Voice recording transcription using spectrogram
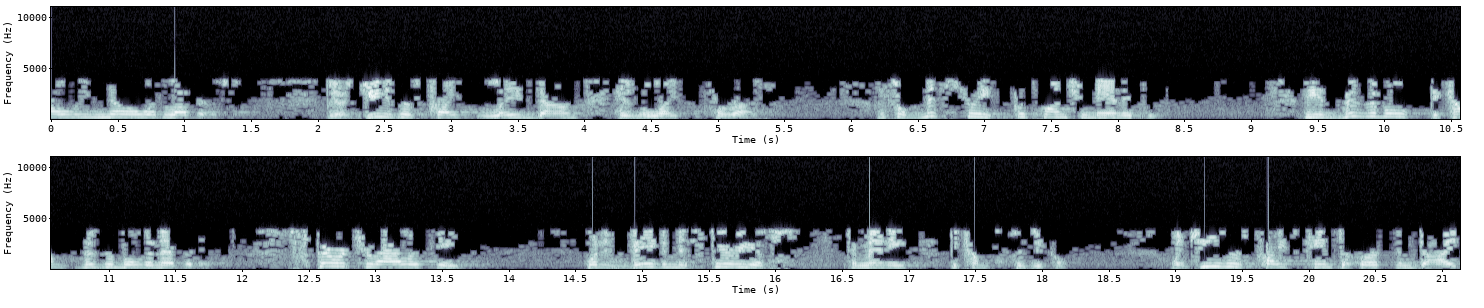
how we know what love is. Because Jesus Christ laid down His life for us. And so mystery puts on humanity. The invisible becomes visible and evident. Spirituality, what is vague and mysterious to many, becomes physical. When Jesus Christ came to earth and died,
